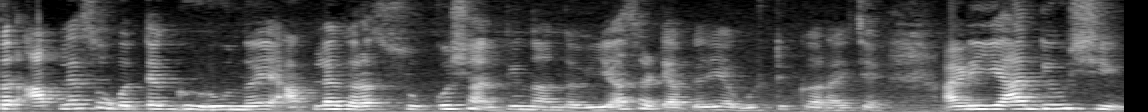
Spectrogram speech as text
तर आपल्यासोबत त्या घडू नये आपल्या घरात सुख शांती नांदावी यासाठी आपल्याला या गोष्टी करायच्या आहे आणि या दिवशी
